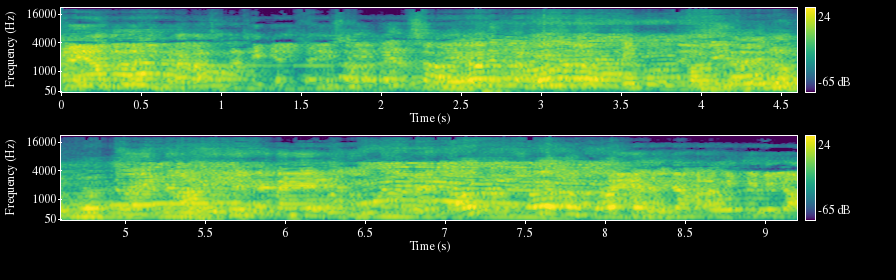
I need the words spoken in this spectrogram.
ਮੈਂ ਆਪ ਨੂੰ ਥੋੜਾ ਬਸਣਾ ਠੇਕੇ ਵਾਲੀ ਪੈਸੇ ਮੈਂ ਜਦ ਮਰਾ ਮਿੱਟੀ ਵੀ ਲਾ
